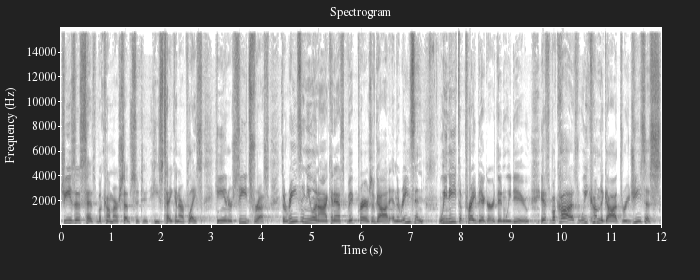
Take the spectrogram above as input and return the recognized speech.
Jesus has become our substitute. He's taken our place. He intercedes for us. The reason you and I can ask big prayers of God, and the reason we need to pray bigger than we do, is because we come to God through Jesus.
